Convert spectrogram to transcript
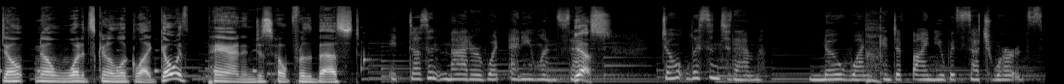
don't know what it's gonna look like. Go with pan and just hope for the best. It doesn't matter what anyone says. Yes. Don't listen to them. No one can define you with such words.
